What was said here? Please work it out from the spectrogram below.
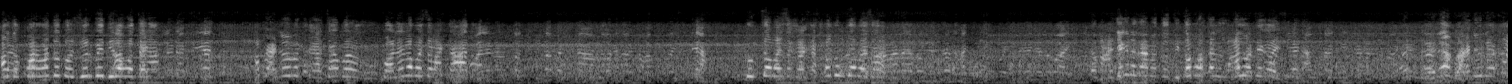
अरे तो परवा तो दोनशे रुपये दिला होता ना. पेट्रोल पैसे लागतात. तुमचा पैसा काय कसला तुमचा पैसा माझ्याकडे काय म्हणतो तिथं लाज वाटते काय भांडू नका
